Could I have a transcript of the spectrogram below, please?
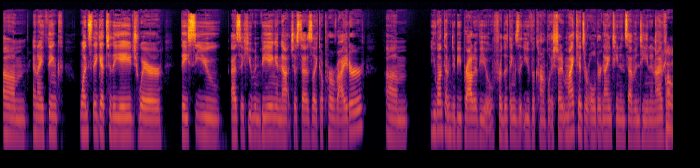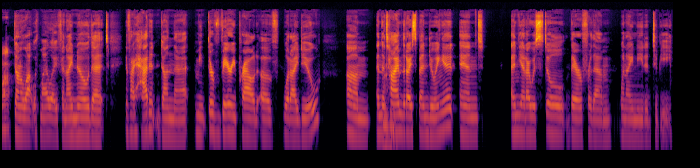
Um, and I think once they get to the age where they see you as a human being and not just as like a provider um, you want them to be proud of you for the things that you've accomplished I, my kids are older 19 and 17 and i've oh, wow. done a lot with my life and i know that if i hadn't done that i mean they're very proud of what i do um, and the mm-hmm. time that i spend doing it and and yet i was still there for them when i needed to be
